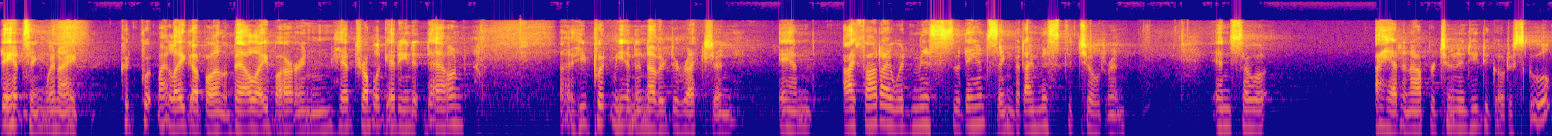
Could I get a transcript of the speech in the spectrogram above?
dancing, when I could put my leg up on the ballet bar and had trouble getting it down, uh, he put me in another direction. And I thought I would miss the dancing, but I missed the children. And so I had an opportunity to go to school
